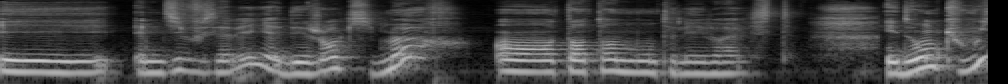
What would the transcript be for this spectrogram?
Et elle me dit, vous savez, il y a des gens qui meurent en tentant de monter l'Everest. Et donc, oui,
